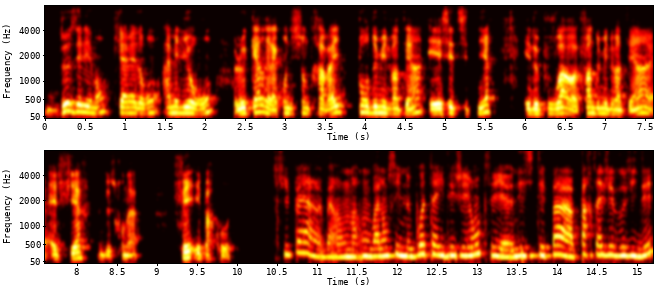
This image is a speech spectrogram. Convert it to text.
deux éléments qui amèneront, amélioreront le cadre et la condition de travail pour 2021 et essayer de s'y tenir et de pouvoir, fin 2021, être fier de ce qu'on a fait et parcouru. Super, ben on, va lancer une boîte à idées géante et euh, n'hésitez pas à partager vos idées.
